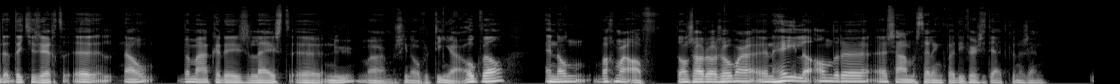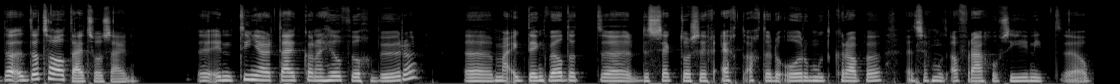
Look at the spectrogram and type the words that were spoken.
dat, dat, je zegt, nou, we maken deze lijst nu, maar misschien over tien jaar ook wel. En dan wacht maar af. Dan zou er zomaar een hele andere samenstelling qua diversiteit kunnen zijn. Dat, dat zal altijd zo zijn. Uh, in tien jaar tijd kan er heel veel gebeuren. Uh, maar ik denk wel dat uh, de sector zich echt achter de oren moet krabben. En zich moet afvragen of ze hier niet op,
